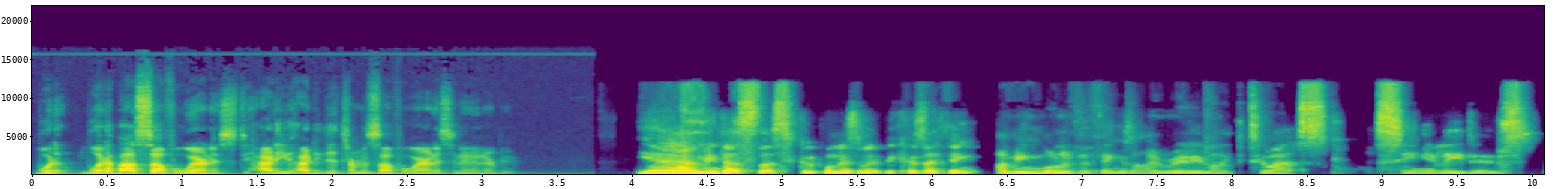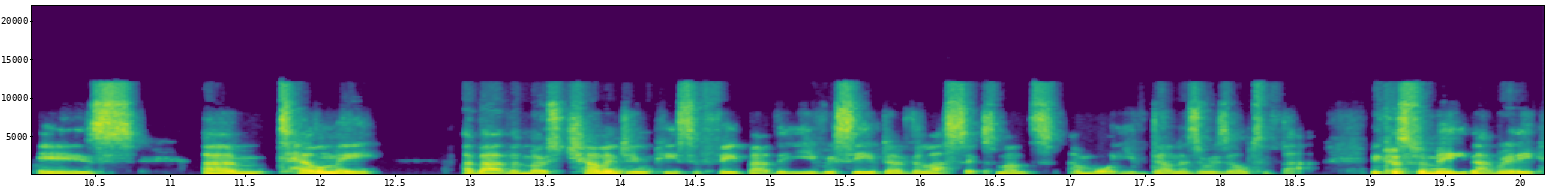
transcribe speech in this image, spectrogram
What What about self awareness? How do you how do you determine self awareness in an interview? Yeah, I mean that's that's a good one, isn't it? Because I think I mean one of the things I really like to ask senior leaders is um, tell me about the most challenging piece of feedback that you've received over the last six months and what you've done as a result of that. Because yeah. for me, that really,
